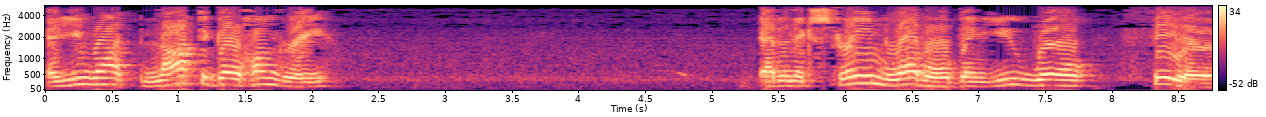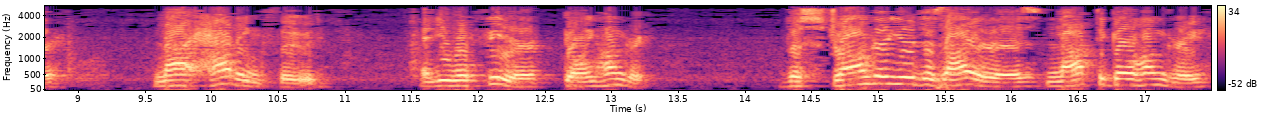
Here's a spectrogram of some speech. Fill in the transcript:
and you want not to go hungry at an extreme level, then you will fear not having food and you will fear going hungry. The stronger your desire is not to go hungry,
